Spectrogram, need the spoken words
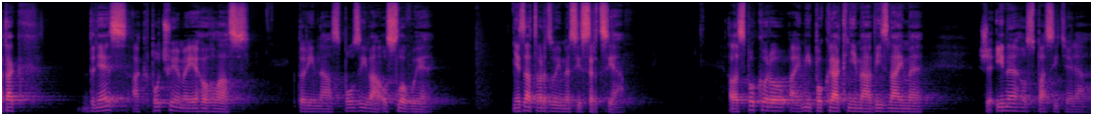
A tak dnes, ak počujeme jeho hlas, ktorým nás pozýva, oslovuje, nezatvrdzujme si srdcia ale s pokorou aj my pokrakníme a vyznajme, že iného spasiteľa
